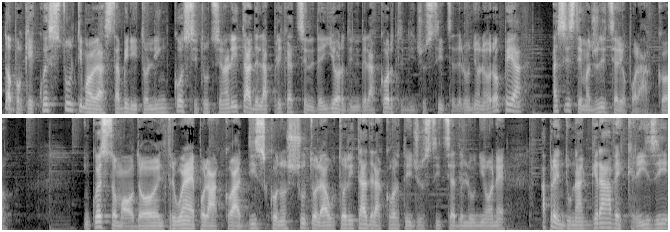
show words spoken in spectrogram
dopo che quest'ultimo aveva stabilito l'incostituzionalità dell'applicazione degli ordini della Corte di giustizia dell'Unione Europea al sistema giudiziario polacco. In questo modo il Tribunale polacco ha disconosciuto l'autorità della Corte di giustizia dell'Unione, aprendo una grave crisi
